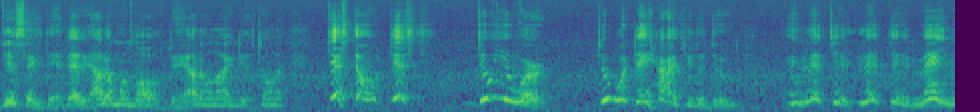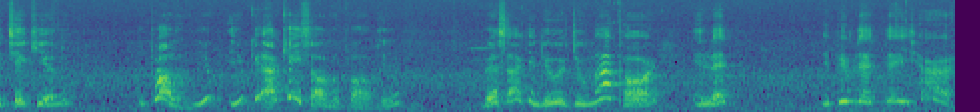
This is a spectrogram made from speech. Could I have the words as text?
This ain't that. That I don't want off there. I don't like this. Don't like. Just don't. Just do your work. Do what they hired you to do, and let the let the management take care of the problem. You, you, I can't solve no problems here. Best I can do is do my part and let the people that they hire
